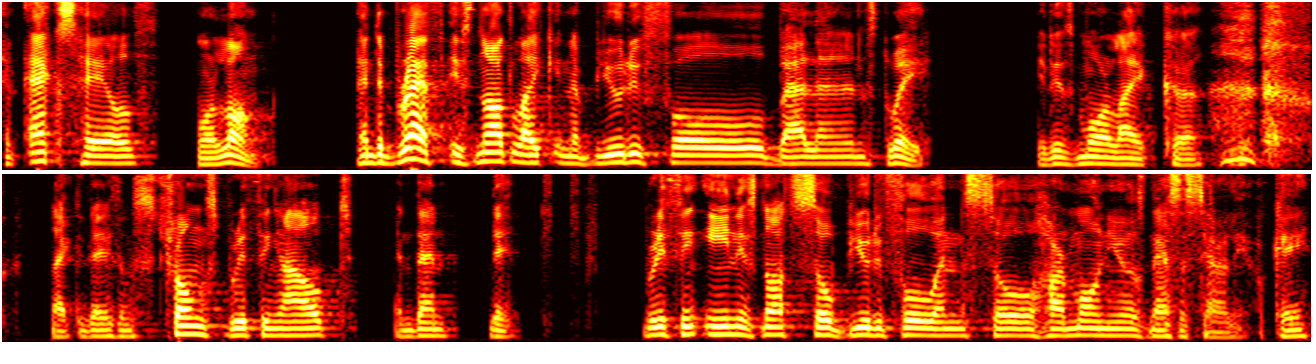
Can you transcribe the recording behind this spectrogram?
and exhales more long. And the breath is not like in a beautiful, balanced way. It is more like uh, like there is some strong breathing out, and then the breathing in is not so beautiful and so harmonious necessarily. Okay,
